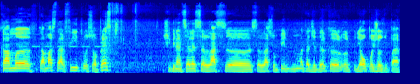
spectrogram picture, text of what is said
Cam, uh, cam asta ar fi, trebuie să opresc și bineînțeles să-l las, să-l las un pic, nu mă trage de el că îl iau pe jos după aia.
